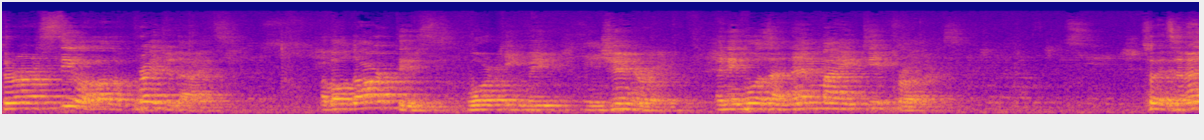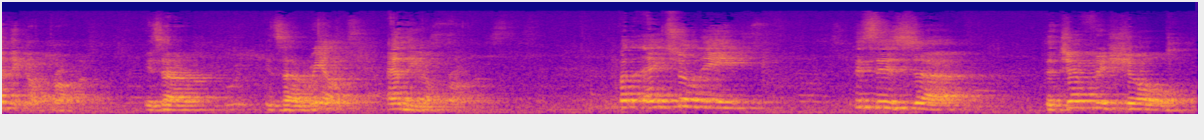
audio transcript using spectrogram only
there are still a lot of prejudice about artists working with engineering, and it was an MIT product. So it's an ethical product. It's a, it's a real ethical product. But actually, this is uh, the Jeffrey Shaw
